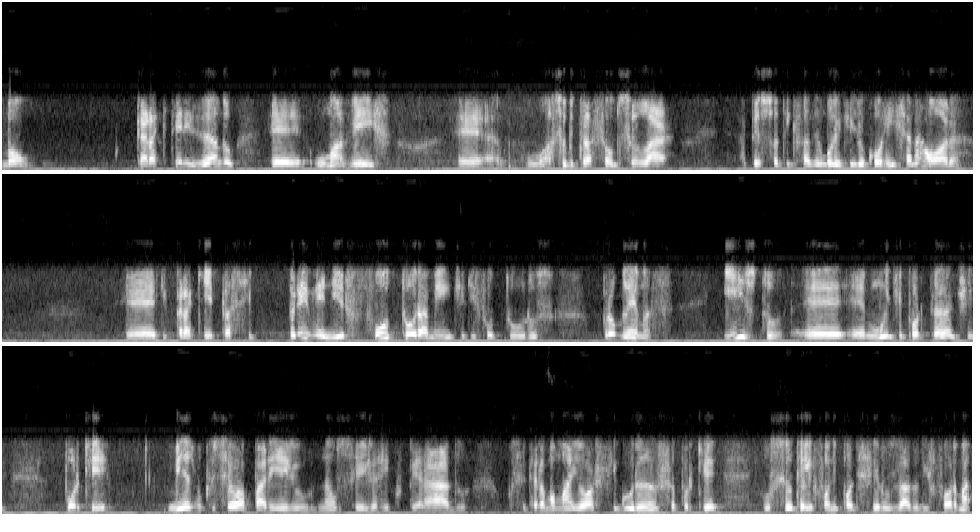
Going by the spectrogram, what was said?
bom, caracterizando é, uma vez é, a subtração do celular, a pessoa tem que fazer um boletim de ocorrência na hora. É, e para quê? Para se prevenir futuramente de futuros problemas. Isto é, é muito importante porque, mesmo que o seu aparelho não seja recuperado, você terá uma maior segurança, porque o seu telefone pode ser usado de forma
